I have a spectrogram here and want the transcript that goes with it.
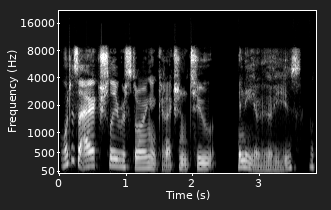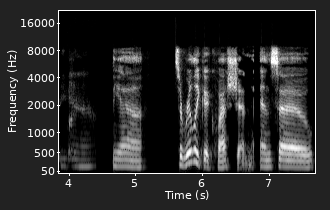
what is actually restoring in connection to any of these? Yeah, yeah, it's a really good question, and so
